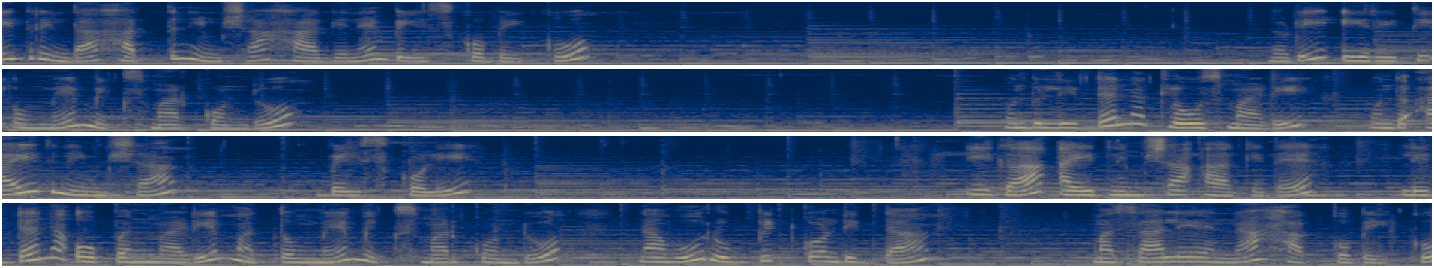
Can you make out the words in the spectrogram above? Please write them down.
ಐದರಿಂದ ಹತ್ತು ನಿಮಿಷ ಹಾಗೇನೆ ಬೇಯಿಸ್ಕೋಬೇಕು. ನೋಡಿ, ಈ ರೀತಿ ಒಮ್ಮೆ ಮಿಕ್ಸ್ ಮಾಡಿಕೊಂಡು ಒಂದು ಲಿಡ್ಡನ್ನು ಕ್ಲೋಸ್ ಮಾಡಿ ಒಂದು ಐದು ನಿಮಿಷ ಬೇಯಿಸ್ಕೊಳ್ಳಿ. ಈಗ ಐದು ನಿಮಿಷ ಆಗಿದೆ. ಲಿಡ್ಡನ್ನು ಓಪನ್ ಮಾಡಿ ಮತ್ತೊಮ್ಮೆ ಮಿಕ್ಸ್ ಮಾಡಿಕೊಂಡು ನಾವು ರುಬ್ಬಿಟ್ಕೊಂಡಿದ್ದ ಮಸಾಲೆಯನ್ನ ಹಾಕ್ಕೋಬೇಕು.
